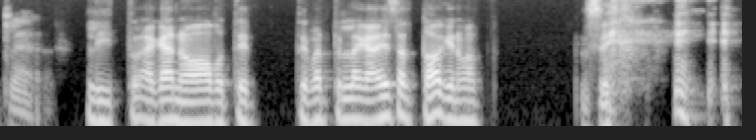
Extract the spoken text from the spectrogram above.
Claro. Listo. Acá no, pues te, te parten la cabeza al toque no Sí.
